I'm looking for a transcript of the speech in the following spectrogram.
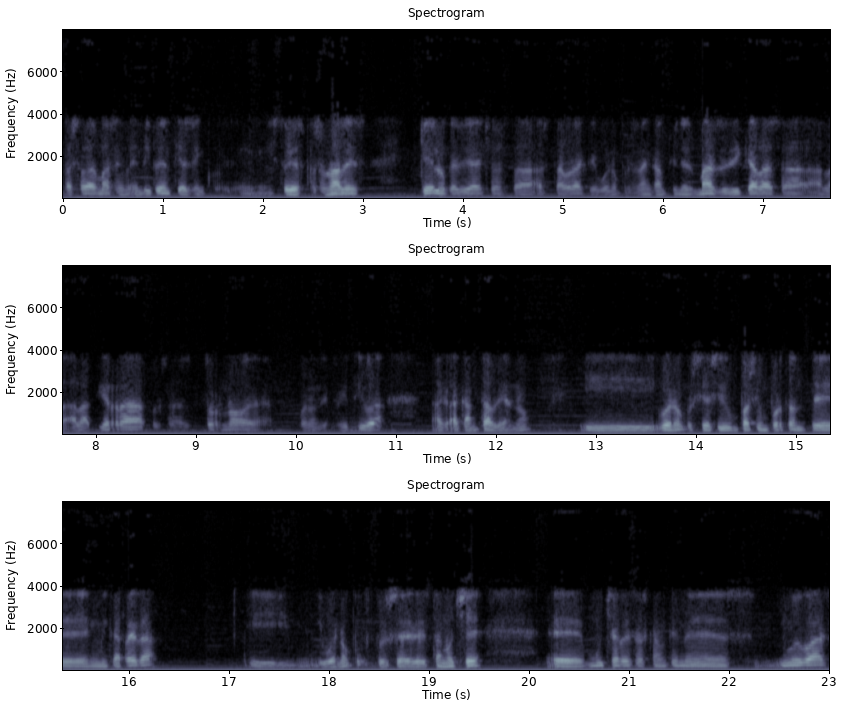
basadas más en, en vivencias, en, en historias personales, que lo que había hecho hasta hasta ahora, que bueno, pues eran canciones más dedicadas a, la, a la tierra, pues al entorno, eh, bueno, en definitiva, a, a Cantabria, ¿no? Y bueno, pues sí ha sido un paso importante en mi carrera y, y bueno, pues pues eh, esta noche eh, muchas de esas canciones nuevas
